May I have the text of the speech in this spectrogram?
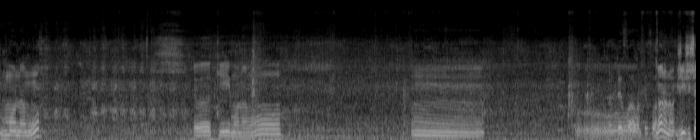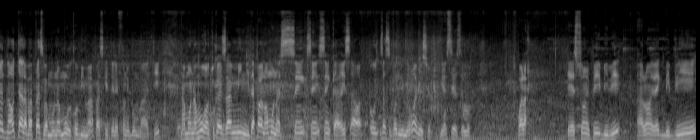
mon amour. Ok, mon amour. Hmm. On peut voir. Non, non, non, je, je suis en train de la place, bah, mon amour Kobima, parce que le téléphone est bon, bah, ok. Dans mon amour, en tout cas, Zaming, il t'a pas on a 5, 5, 5 carisses. Ah, oh, ça, c'est votre numéro, hein, bien sûr? Bien sûr, c'est moi. Voilà. Tes sons un peu bébé. Allons avec bébé.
